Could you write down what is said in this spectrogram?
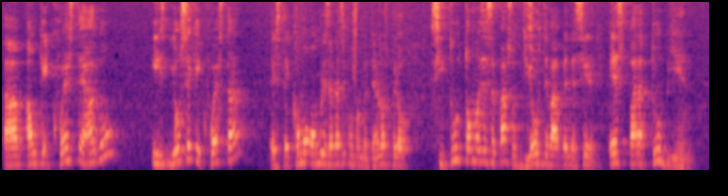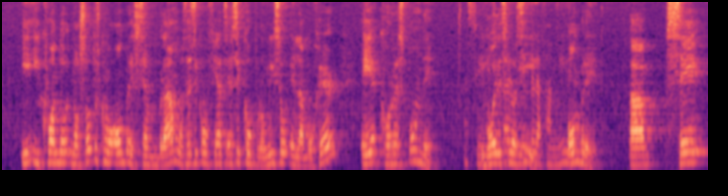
aunque cueste algo, y yo sé que cuesta, este, como hombres debes comprometernos, pero si tú tomas ese paso, Dios te va a bendecir. Es para tu bien. Y, cuando nosotros como hombres sembramos esa confianza, ese compromiso en la mujer, ella corresponde. Así, y voy a decirlo así, hombre, um, sé,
